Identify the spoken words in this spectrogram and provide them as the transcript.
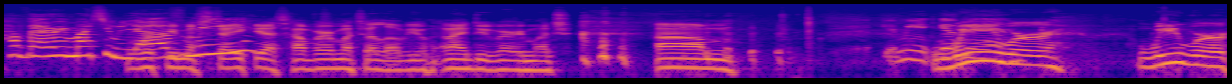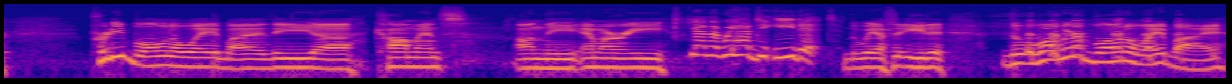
How very much you love rookie me. mistake. Yes, how very much I love you, and I do very much. Give me. Get we me were, we were pretty blown away by the uh, comments on the MRE Yeah, that we had to eat it. that we have to eat it. the, what we were blown away by,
